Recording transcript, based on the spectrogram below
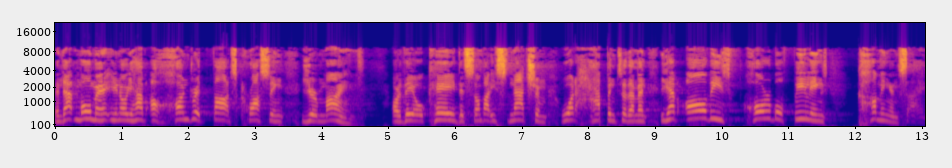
In that moment, you know, you have a hundred thoughts crossing your mind. Are they okay? Did somebody snatch them? What happened to them? And you have all these horrible feelings coming inside.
